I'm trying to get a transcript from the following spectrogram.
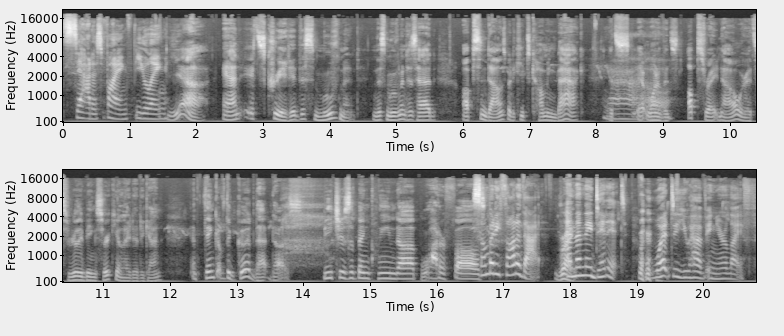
satisfying feeling. Yeah. And it's created this movement. And this movement has had ups and downs, but it keeps coming back. It's at one of its ups right now where it's really being circulated again. And think of the good that does. Beaches have been cleaned up, waterfalls. Somebody thought of that. Right. And then they did it. what do you have in your life?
